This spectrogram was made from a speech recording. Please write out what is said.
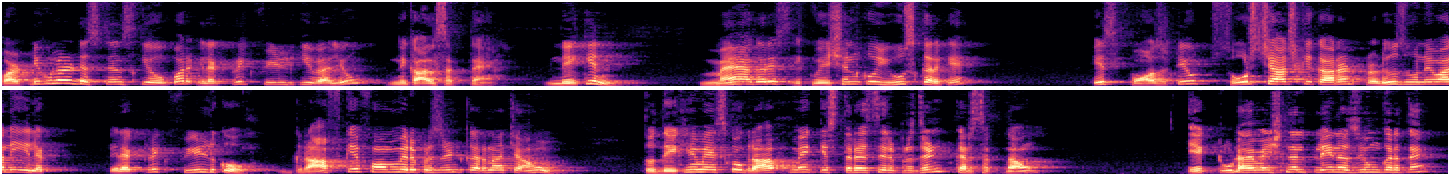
पर्टिकुलर डिस्टेंस के ऊपर इलेक्ट्रिक फ़ील्ड की वैल्यू निकाल सकते हैं। लेकिन मैं अगर इस इक्वेशन को यूज़ करके इस पॉजिटिव सोर्स चार्ज के कारण प्रोड्यूस होने वाली इलेक्ट्रिक फ़ील्ड को ग्राफ के फॉर्म में रिप्रेजेंट करना चाहूँ तो देखें मैं इसको ग्राफ में किस तरह से रिप्रेजेंट कर सकता हूँ। एक टू डायमेंशनल प्लेन अज्यूम करते हैं।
